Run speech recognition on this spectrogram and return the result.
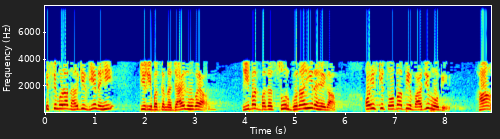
اس سے مراد ہرگز یہ نہیں کہ غیبت کرنا جائز ہو گیا۔ غیبت بدسور گنا ہی رہے گا اور اس کی توبہ بھی واجب ہوگی۔ ہاں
